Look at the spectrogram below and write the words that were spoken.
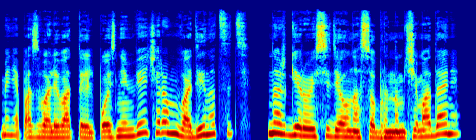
Меня позвали в отель поздним вечером в одиннадцать. Наш герой сидел на собранном чемодане.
